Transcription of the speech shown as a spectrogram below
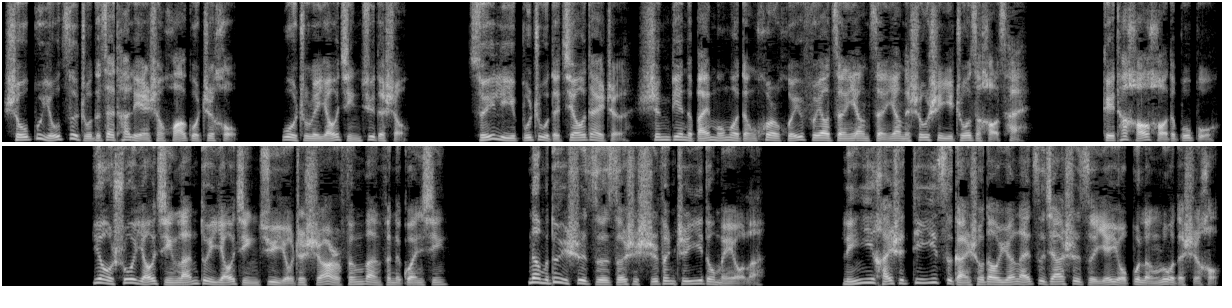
手不由自主的在他脸上划过，之后握住了姚景句的手，嘴里不住的交代着身边的白嬷嬷等会儿回府要怎样怎样的收拾一桌子好菜，给他好好的补补。要说姚景兰对姚景句有着十二分万分的关心，那么对世子则是十分之一都没有了。林一还是第一次感受到，原来自家世子也有不冷落的时候。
